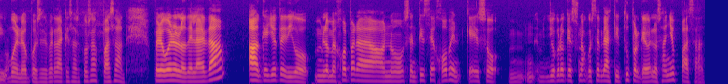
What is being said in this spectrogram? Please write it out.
sí. Bueno, pues es verdad que esas cosas pasan. Pero bueno, lo de la edad, aunque yo te digo, lo mejor para no sentirse joven, que eso mm, yo creo que es una cuestión de actitud porque los años pasan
